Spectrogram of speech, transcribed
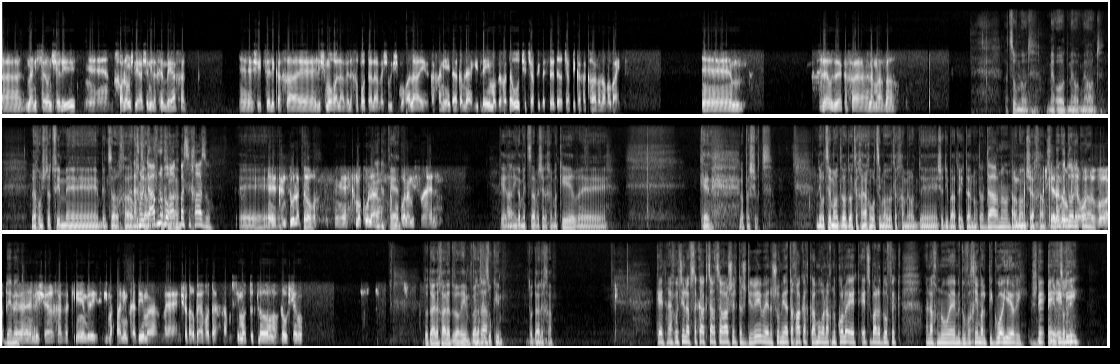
מהניסיון שלי. אה, החלום שלי היה שנילחם ביחד. אה, שיצא לי ככה אה, לשמור עליו ולחפות עליו ושהוא ישמור עליי, ככה אני אדע גם להגיד לאימא בוודאות שצ'אפי בסדר, צ'אפי ככה קראנו לו בבית. אה, זהו, זה ככה למעבר. עצוב מאוד, מאוד מאוד מאוד. ואנחנו משתתפים אה, בצערך אנחנו ובצער התאהבנו בו המשפחה. רק בשיחה הזו. אה, אה, כנסו לתור, אה, כמו כולם, כן. כמו כל עם ישראל. כן, אני גם את סבא שלכם מכיר, ו... כן, לא פשוט. אני רוצה מאוד להודות לך, אנחנו רוצים להודות לך מאוד אה, שדיברת איתנו. תודה ארנון. ארנון שחר. שיהיה לנו בשורות טובות, באמת. ולהישאר חזקים ועם הפנים קדימה, ויש עוד הרבה עבודה, המשימות עוד לא לא הושלמו. תודה לך על הדברים ועל. החיזוקים. תודה לך. כן, אנחנו יוצאים להפסקה קצרצרה של תשדירים, נשוב מיד אחר כך. כאמור, אנחנו כל העת, אצבע על הדופק, אנחנו אה, מדווחים על פיגוע ירי.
